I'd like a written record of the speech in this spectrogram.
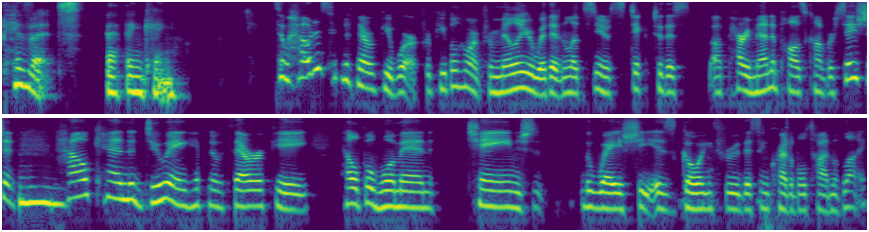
pivot their thinking. So, how does hypnotherapy work for people who aren't familiar with it? And let's you know stick to this uh, perimenopause conversation. Mm. How can doing hypnotherapy help a woman change the way she is going through this incredible time of life?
